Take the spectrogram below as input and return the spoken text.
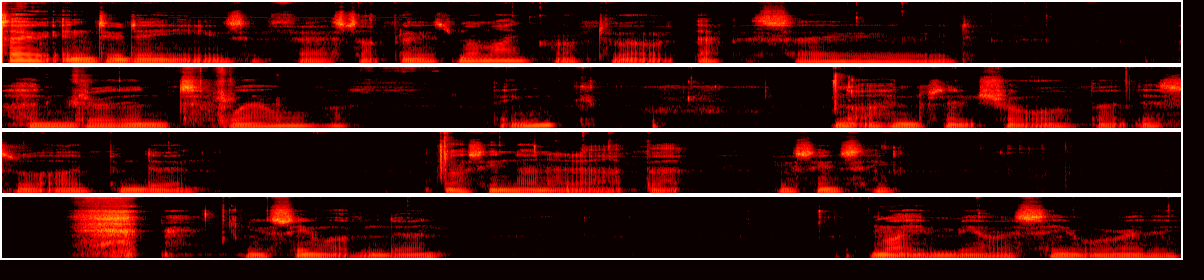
So, in today's first upload, my Minecraft World episode 112, I think. Not 100% sure, but this is what I've been doing. Obviously, none of that, but you'll soon see. You'll see what I've been doing. You might even be able to see it already.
